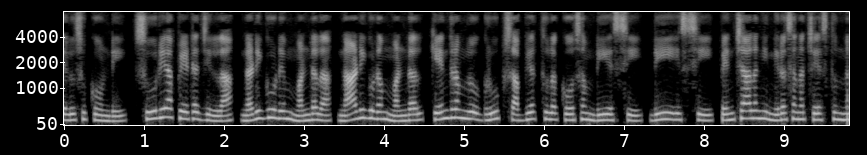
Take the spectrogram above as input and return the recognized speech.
తెలుసుకోండి. సూర్యాపేట జిల్లా నడిగూడెం మండల నాడిగూడెం మండల్ కేంద్రంలో గ్రూప్స్ అభ్యర్థుల కోసం డిఎస్సి డిఎస్సి పెంచాలని నిరసన చేస్తున్న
